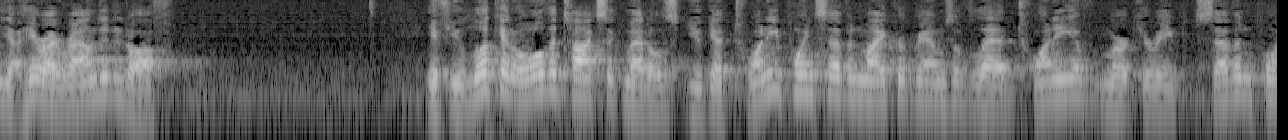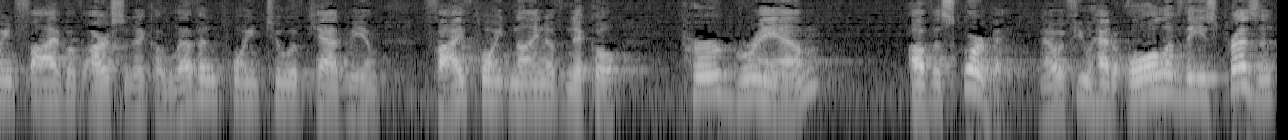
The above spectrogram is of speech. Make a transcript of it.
yeah, here I rounded it off. If you look at all the toxic metals, you get 20.7 micrograms of lead, 20 of mercury, 7.5 of arsenic, 11.2 of cadmium, 5.9 of nickel per gram of ascorbate. Now, if you had all of these present,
